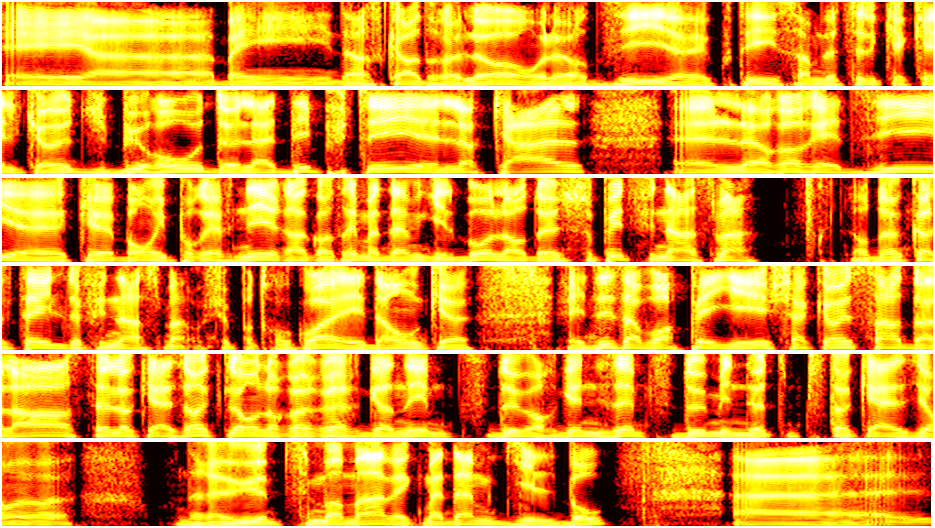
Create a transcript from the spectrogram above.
Et euh, ben dans ce cadre-là, on leur dit, euh, écoutez, il semble-t-il que quelqu'un du bureau de la députée locale euh, leur aurait dit que bon, il pourrait venir rencontrer Madame Guilbeault lors d'un souper de financement lors d'un cocktail de financement, je sais pas trop quoi, et donc euh, ils disent avoir payé chacun 100 dollars, c'était l'occasion, et que là on aurait organisé un petit deux, organisé un petit deux minutes, une petite occasion. Euh, on aurait eu un petit moment avec Madame Guilbeault, euh,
